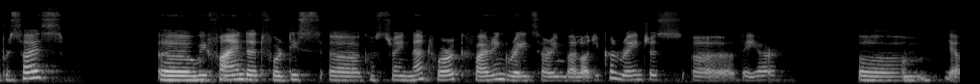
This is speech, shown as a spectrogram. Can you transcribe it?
precise. Uh, we find that for this uh, constrained network, firing rates are in biological ranges. Uh, they are, um, yeah,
